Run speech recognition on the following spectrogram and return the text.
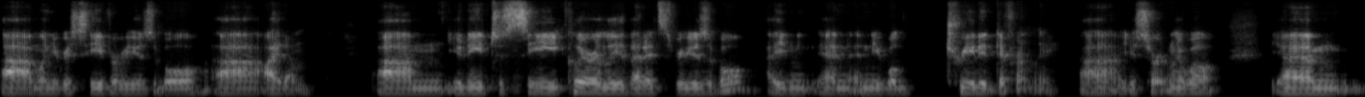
uh, when you receive a reusable uh, item, um, you need to see clearly that it's reusable and and, and you will treat it differently. Uh, you certainly will. Um,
